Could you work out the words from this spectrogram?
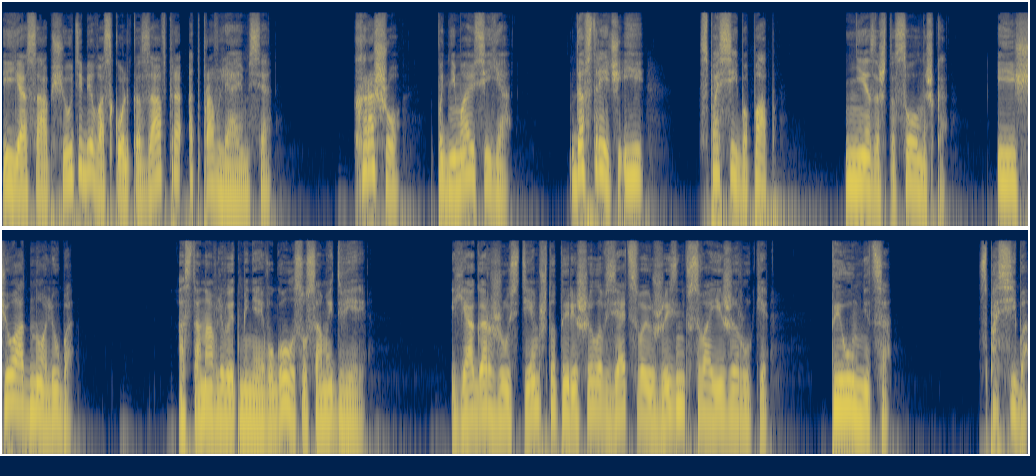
и я сообщу тебе, во сколько завтра отправляемся». «Хорошо», — поднимаюсь и я. «До встречи и...» «Спасибо, пап». «Не за что, солнышко. И еще одно, Люба». Останавливает меня его голос у самой двери. «Я горжусь тем, что ты решила взять свою жизнь в свои же руки. Ты умница». «Спасибо»,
